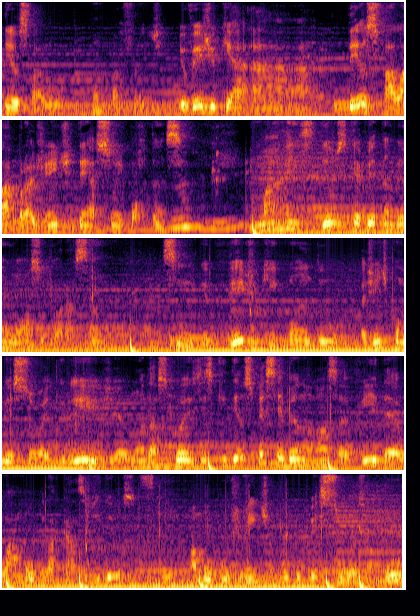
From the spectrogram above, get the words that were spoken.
Deus falou, vamos para frente. Eu vejo que a, a Deus falar para a gente tem a sua importância. Mas Deus quer ver também o nosso coração. Sim, eu vejo que quando a gente começou a igreja, uma das coisas que Deus percebeu na nossa vida é o amor pela casa de Deus, o amor por gente, o amor por pessoas, o amor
